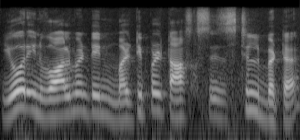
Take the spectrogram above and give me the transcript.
your involvement in multiple tasks is still better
